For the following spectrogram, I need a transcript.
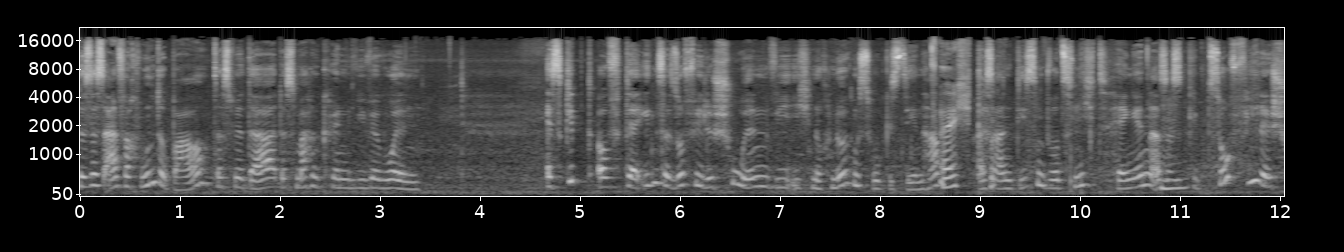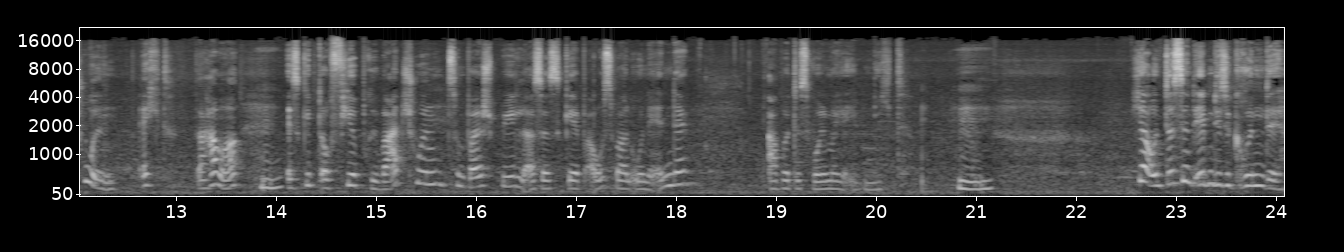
das ist einfach wunderbar, dass wir da das machen können, wie wir wollen. Es gibt auf der Insel so viele Schulen, wie ich noch nirgendwo gesehen habe. Echt? Also an diesem wird es nicht hängen. Also mhm. es gibt so viele Schulen. Echt, der Hammer. Mhm. Es gibt auch vier Privatschulen zum Beispiel. Also es gäbe Auswahl ohne Ende. Aber das wollen wir ja eben nicht. Mhm. Ja, und das sind eben diese Gründe,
